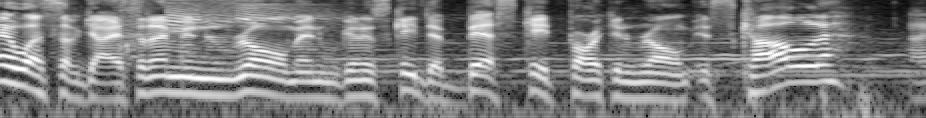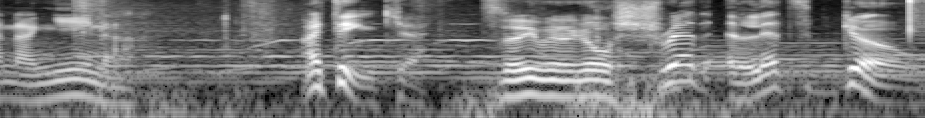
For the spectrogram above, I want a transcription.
Hey what's up guys, and I'm in Rome and we're gonna skate the best skate park in Rome. It's called, Anagnina. I think. So we're gonna go shred, and let's go.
